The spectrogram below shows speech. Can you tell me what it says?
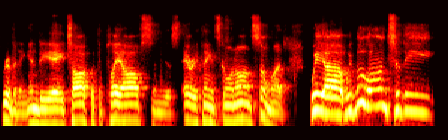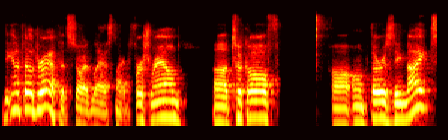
riveting NBA talk with the playoffs and just everything that's going on, so much. We uh we move on to the the NFL draft that started last night. The first round uh, took off uh, on Thursday night.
